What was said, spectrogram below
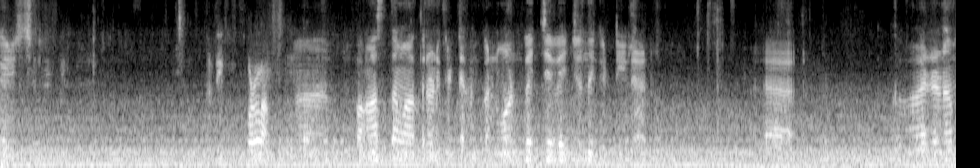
കഴിച്ചു. അത് കൊള്ളാം. പാസ്ത മാത്രമാണ് കിട്ടിയത്. നമുക്ക് നോൺ വെജ് വെജ് ഒന്നും കിട്ടിയില്ല കേട്ടോ. അല്ല, കാരണം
